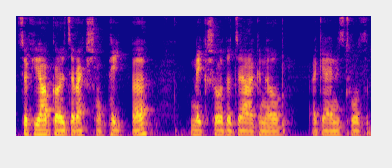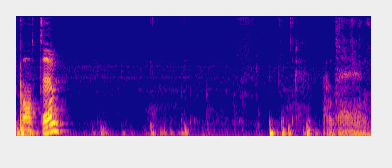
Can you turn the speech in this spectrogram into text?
So if you have got a directional paper, make sure the diagonal again is towards the bottom. And then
